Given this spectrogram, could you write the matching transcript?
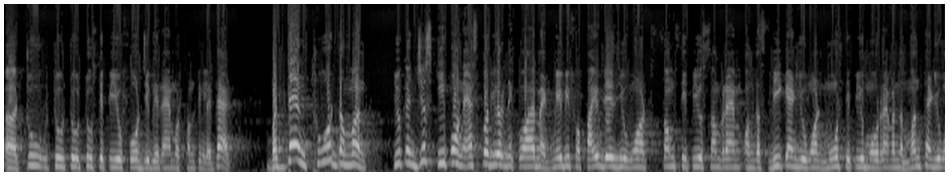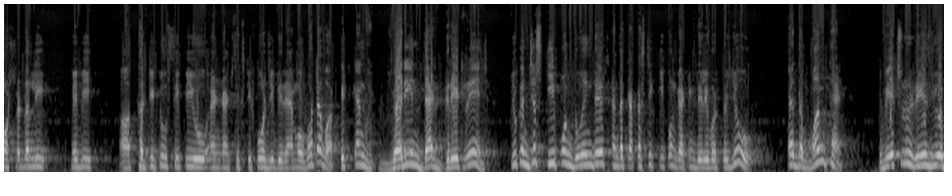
uh, 2, 2, 2, 2 CPU, 4 GB RAM or something like that. But then throughout the month, you can just keep on as per your requirement. Maybe for five days you want some CPU, some RAM. On the weekend you want more CPU, more RAM. On the month end you want suddenly maybe uh, 32 CPU and, and 64 GB RAM or whatever. It can vary in that great range. You can just keep on doing this and the capacity keep on getting delivered to you. At the month end, we actually raise you a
